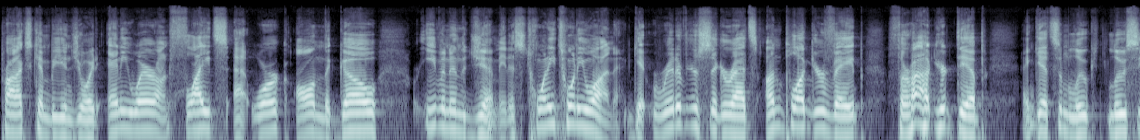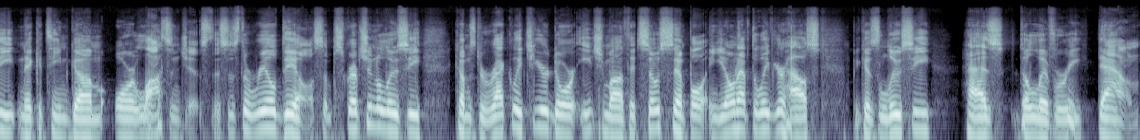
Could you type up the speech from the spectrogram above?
Products can be enjoyed anywhere on flights, at work, on the go or even in the gym. It is 2021. Get rid of your cigarettes, unplug your vape, throw out your dip, and get some Lu- Lucy nicotine gum or lozenges. This is the real deal. A subscription to Lucy comes directly to your door each month. It's so simple, and you don't have to leave your house because Lucy has delivery down.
